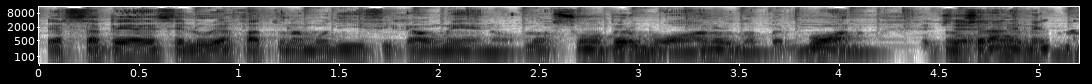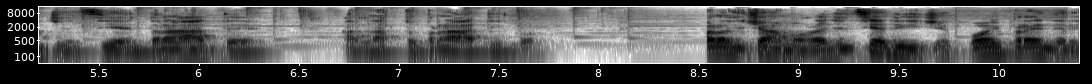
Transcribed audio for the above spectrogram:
per sapere se lui ha fatto una modifica o meno, lo assumo per buono, lo do per buono. Non certo. ce l'ha nemmeno l'agenzia entrate all'atto pratico. Però diciamo, l'agenzia dice puoi prendere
